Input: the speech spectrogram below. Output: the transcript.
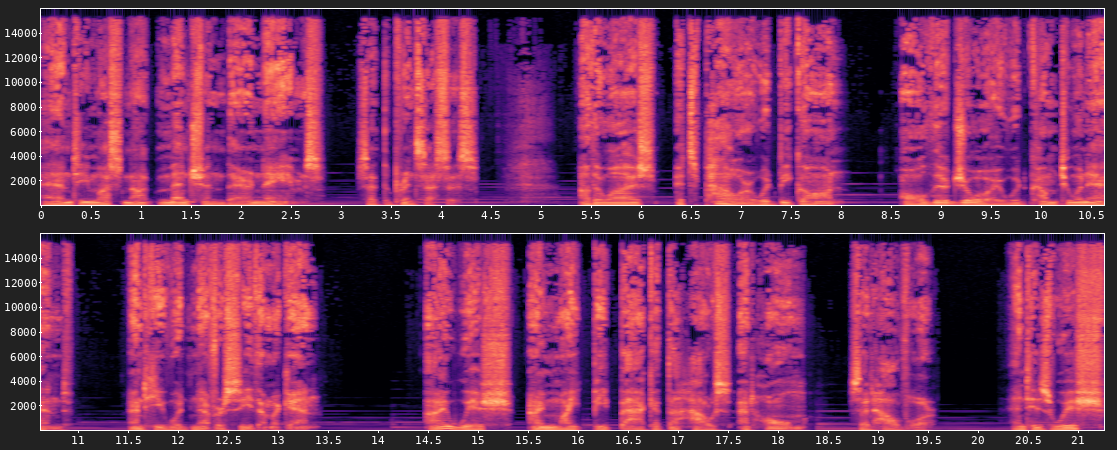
and he must not mention their names, said the princesses. Otherwise, its power would be gone, all their joy would come to an end, and he would never see them again. I wish I might be back at the house at home, said Halvor, and his wish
